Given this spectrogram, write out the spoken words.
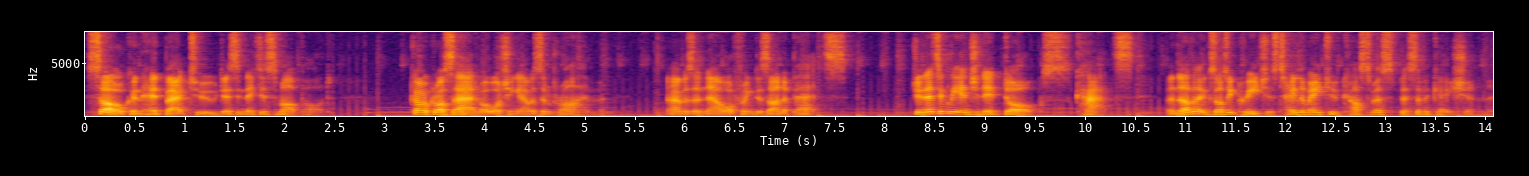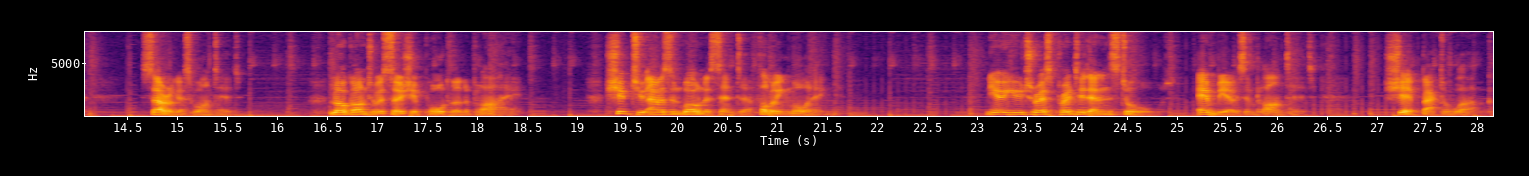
Soul can head back to designated smart pod. Come across ad while watching Amazon Prime. Amazon now offering designer pets. Genetically engineered dogs, cats, and other exotic creatures tailor-made to customer specification. Surrogates wanted. Log on to Associate Portal and apply. Shipped to Amazon Wellness Center following morning. Neo uterus printed and installed. Embryos implanted. Shipped back to work.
